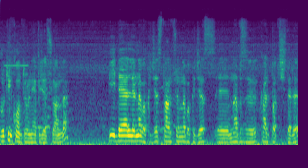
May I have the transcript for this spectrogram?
rutin kontrolünü yapacağız şu anda. Bir değerlerine bakacağız, tansiyonuna bakacağız, e, nabzı, kalp atışları,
